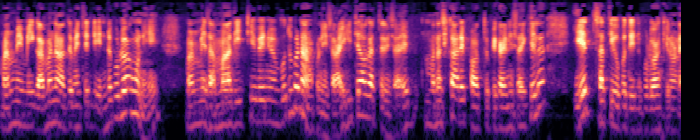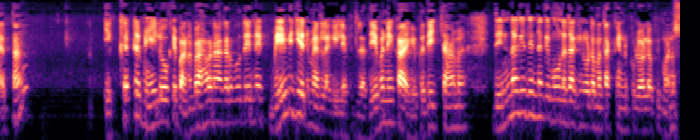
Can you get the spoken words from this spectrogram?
මම මේ මේ ගමන අද මෙතෙන්ට එන්න පුළුවන් උනේ මම මේ සම්මාදිට්ඨිය වෙනුවෙන් බුදුබණ අහපු නිසා හිතාගත්ත නිසා මනස්කාරේ පවත්වපු එකයි නිසා කියලා ඒත් සතිය උපදින්න පුළුවන් කියනවා නැත්තම් එකට මේ ලෝකේ බණ භාවනා කරපො දෙන්නේ මේ විදිහට මැරලා ගිහිල්ලා ඉපදලා දේවනිකායගේ ඉපදිච්චාම දෙන්නගේ දෙන්නගේ මූණ දකින්නට මතක් වෙන්න පුළුවන් අපි මනුස්ස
